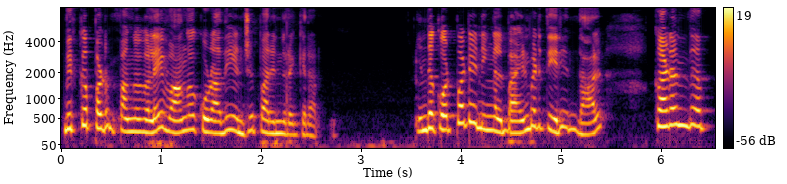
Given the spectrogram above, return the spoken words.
விற்கப்படும் பங்குகளை வாங்கக்கூடாது என்று பரிந்துரைக்கிறார். இந்த கோட்பாட்டை நீங்கள் பயன்படுத்தி இருந்தால் கடந்த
